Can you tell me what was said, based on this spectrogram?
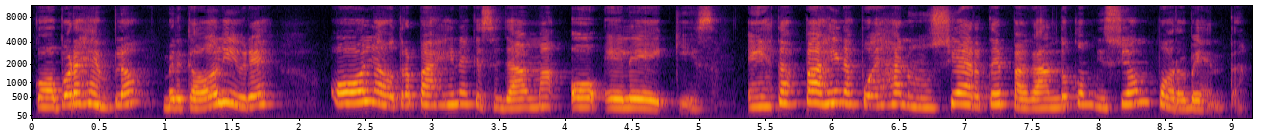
como por ejemplo Mercado Libre o la otra página que se llama OLX. En estas páginas puedes anunciarte pagando comisión por venta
